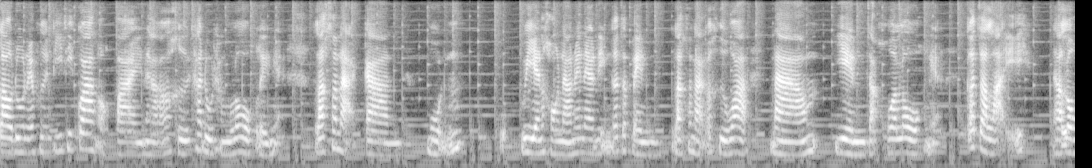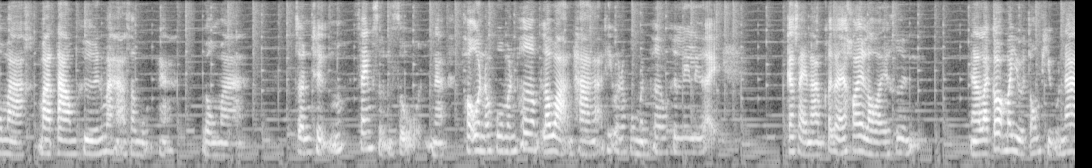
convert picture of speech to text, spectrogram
เราดูในพื้นที่ที่กว้างออกไปนะคะ ก็คือถ้าดูทั้งโลกเลยเนี่ยลักษณะการหมุน เวียนของน้ำในแนวดิ่งก็จะเป็นลักษณะก็คือว่าน้ำเย็นจากขั้วโลกเนี่ยก็จะไหลนะลงมามาตามพื้นมหาสมุทรนะลงมา จนถึงเส้นศูนย์สูตรนะพออุณหภูมิมันเพิ่มระหว่างทางอะที่อุณหภูมิมันเพิ่มขึ้นเรื่อยๆ กระแสน้ำก็จะค่อยๆลอยขึ้นนะแล้วก็มาอยู่ตรงผิวหน้า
